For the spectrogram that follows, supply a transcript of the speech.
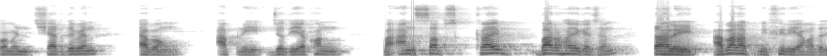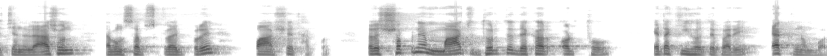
কমেন্ট, শেয়ার দেবেন এবং আপনি যদি এখন বা আনসাবস্ক্রাইবার হয়ে গেছেন, তাহলে আবার আপনি ফিরে আমাদের চ্যানেলে আসুন এবং সাবস্ক্রাইব করে পাশে থাকুন। তাহলে স্বপ্নে মাছ ধরতে দেখার অর্থ এটা কি হতে পারে? এক নম্বর।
